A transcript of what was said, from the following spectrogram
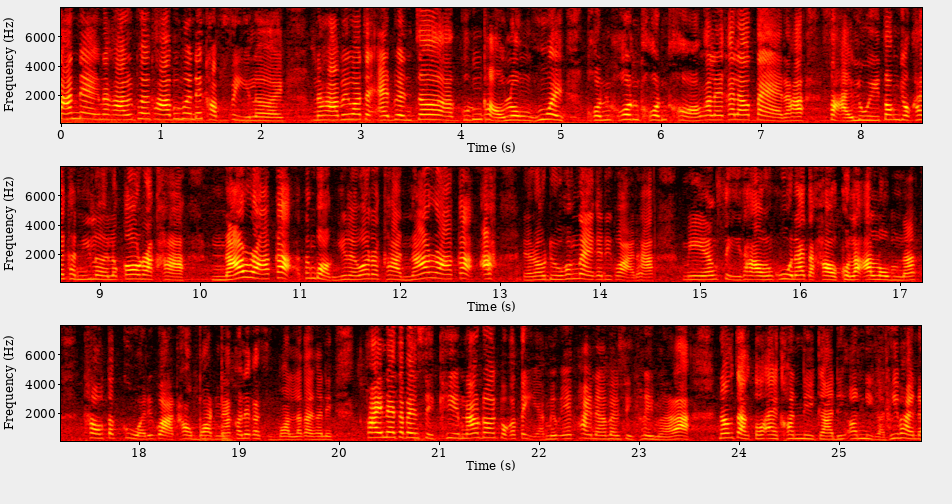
นั้นเองนะคะ เพื่อนๆคะเพื่อนๆได้ขับสีเลยนะคะ ไม่ว่าจะแอดเวนเจอร์ขึ้นเขาลงห้วยขนคนขนของอะไรก็แล้วแต่นะคะ สายลุยต้องยกให้คันนี้เลย แล้วก็ราคาน่ารักอะ่ะต้องบอกอย่างนี้เลยว่าราคาน่ารักอะ่ะอะเดี๋ยวเราดูข้างในกันดีกว่านะคะ มีทั้งสีเทาทั้งคู่นะแต่เขาคนละอารมณ์นะเทาตะกั่วดีกว่าเทาบอลนะเขาเรียกกันสีบอลแล้วกันคันนี้ภายในจะเป็นสีครีมนะโดยปกติอะมิวเอ็กภายในเป็นสีครีมอยู่แล้วล่ะนอกจากตัวไอคอนิกาดิออนิกะที่ภายใน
